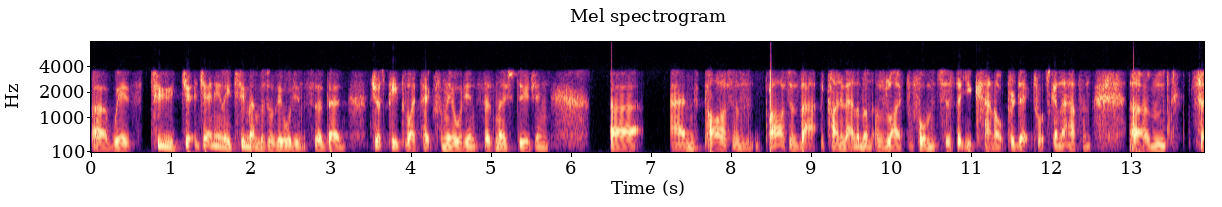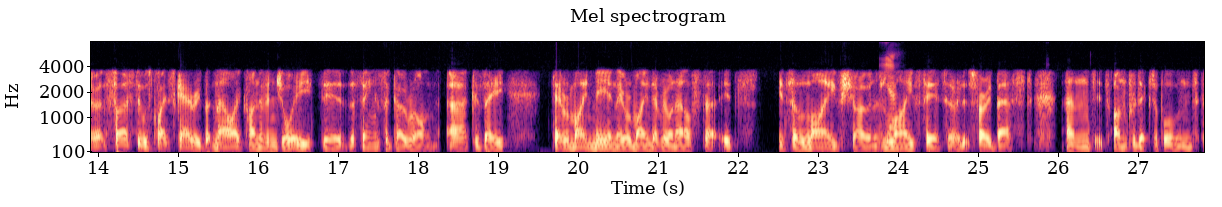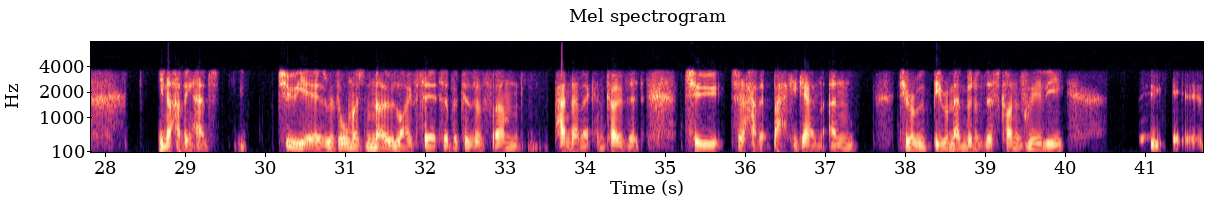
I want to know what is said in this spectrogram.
uh, with two, genuinely two members of the audience. So they're just people I pick from the audience. There's no stooging. And part of part of that kind of element of live performance is that you cannot predict what's going to happen. Um, so at first it was quite scary, but now I kind of enjoy the the things that go wrong because uh, they they remind me and they remind everyone else that it's it's a live show and it's yeah. live theatre at its very best, and it's unpredictable. And you know, having had two years with almost no live theatre because of um, pandemic and COVID, to to have it back again and to be remembered of this kind of really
